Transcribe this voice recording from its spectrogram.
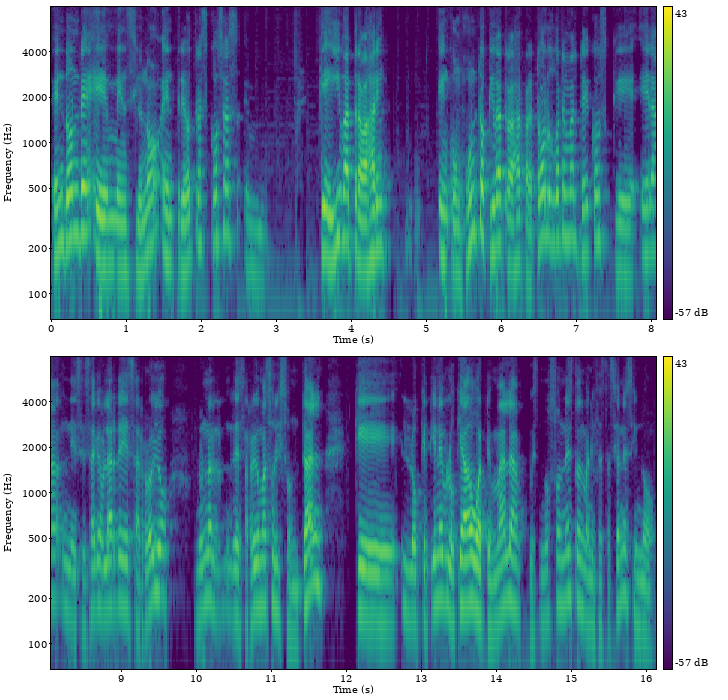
en donde eh, mencionó, entre otras cosas, em, que iba a trabajar en, en, conjunto, que iba a trabajar para todos los guatemaltecos, que era necesario hablar de desarrollo, de un desarrollo más horizontal, que lo que tiene bloqueado Guatemala, pues no son estas manifestaciones, sino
